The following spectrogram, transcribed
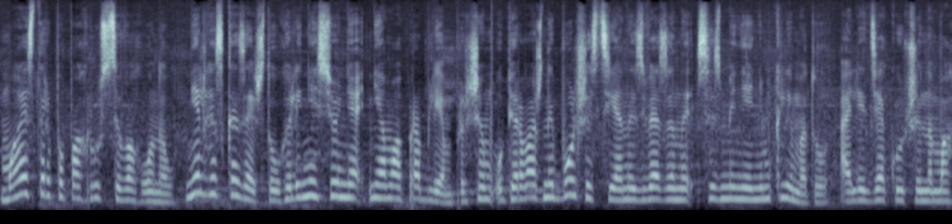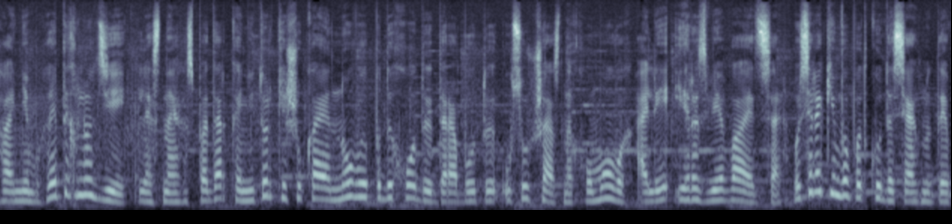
майстар па пагрузцы вагонаў. Нельга сказаць, што ў галіне сёння няма праблем, прычым у пераважнай большасці яны звязаны са змяненнем клімату, але дзякуючы намаганням гэтых людзей лясная гаспадарка не толькі шукае новыя падыходы да работы ў сучасных умовах, але і развіваецца. У сялякім выпадку дасягнутыя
